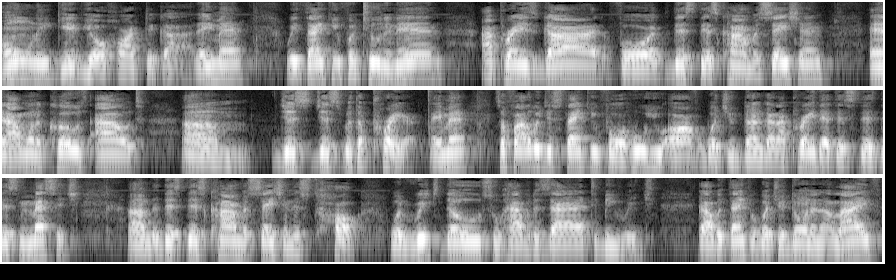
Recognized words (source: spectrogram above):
Only give your heart to God. Amen. We thank you for tuning in. I praise God for this this conversation, and I want to close out um, just just with a prayer. Amen. So, Father, we just thank you for who you are, for what you've done, God. I pray that this this this message, um, this this conversation, this talk would reach those who have a desire to be reached. God, we thank you for what you're doing in our life.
